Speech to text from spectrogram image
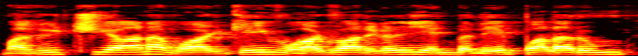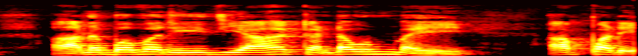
மகிழ்ச்சியான வாழ்க்கை வாழ்வார்கள் என்பதே பலரும் அனுபவ ரீதியாக கண்ட உண்மை. அப்படி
